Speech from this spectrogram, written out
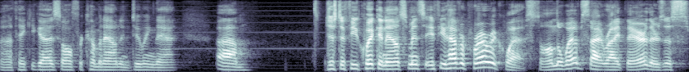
Uh, thank you guys all for coming out and doing that. Um, just a few quick announcements. If you have a prayer request on the website right there, there's this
